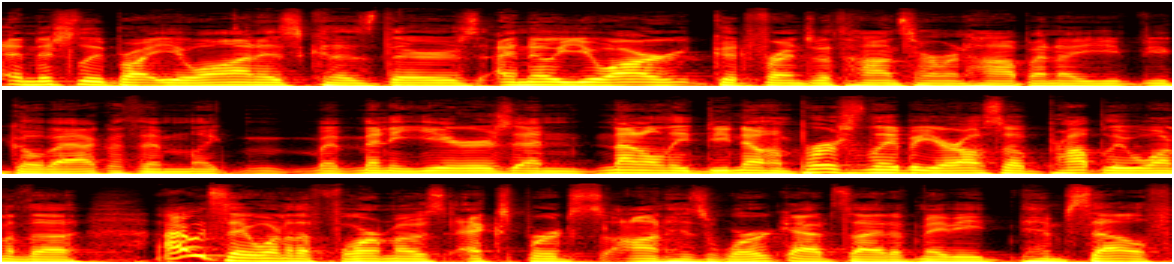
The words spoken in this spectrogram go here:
initially brought you on is because there's I know you are good friends with Hans Herman Hoppe. I know you, you go back with him like m- many years, and not only do you know him personally, but you're also probably one of the I would say one of the foremost experts on his work outside of maybe himself.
